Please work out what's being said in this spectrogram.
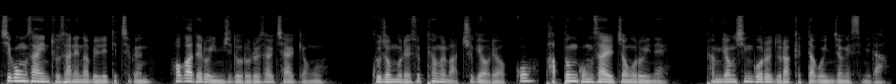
시공사인 두산에너빌리티 측은 허가대로 임시도로를 설치할 경우 구조물의 수평을 맞추기 어려웠고 바쁜 공사 일정으로 인해 변경 신고를 누락했다고 인정했습니다.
